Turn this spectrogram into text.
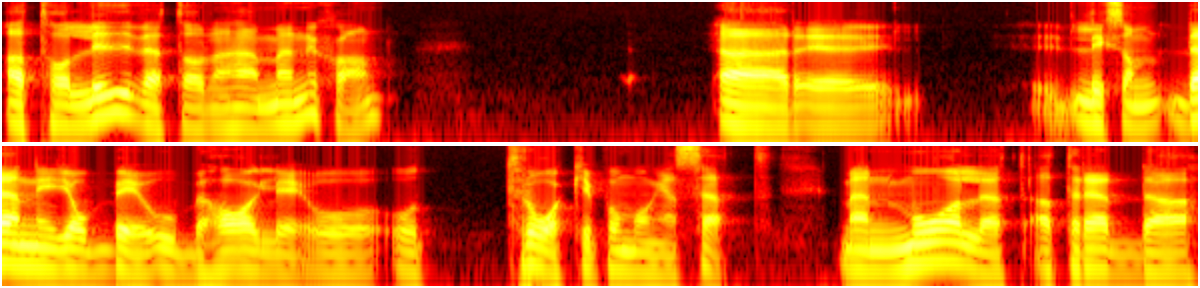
att ta livet av den här människan, är eh, liksom, den är jobbig och obehaglig och, och tråkig på många sätt. Men målet att rädda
